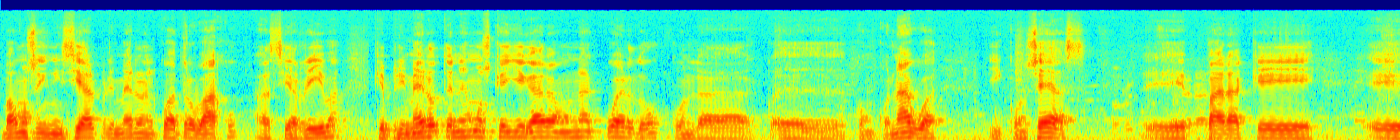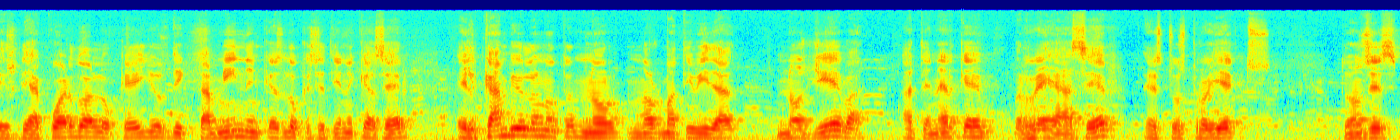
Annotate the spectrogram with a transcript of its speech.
Vamos a iniciar primero en el 4 bajo, hacia arriba, que primero tenemos que llegar a un acuerdo con, la, eh, con Conagua y con SEAS eh, para que, eh, de acuerdo a lo que ellos dictaminen qué es lo que se tiene que hacer, el cambio de la normatividad nos lleva a tener que rehacer estos proyectos. Entonces,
